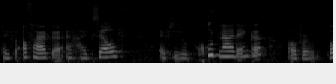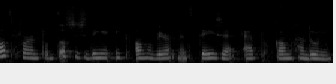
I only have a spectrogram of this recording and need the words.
even afhaken en ga ik zelf eventjes ook goed nadenken over wat voor fantastische dingen ik allemaal weer met deze app kan gaan doen.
